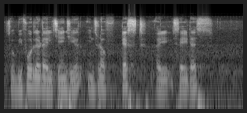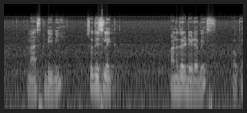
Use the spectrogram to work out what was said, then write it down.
So before that I'll change here. Instead of test I'll say it as mask db so this is like another database okay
